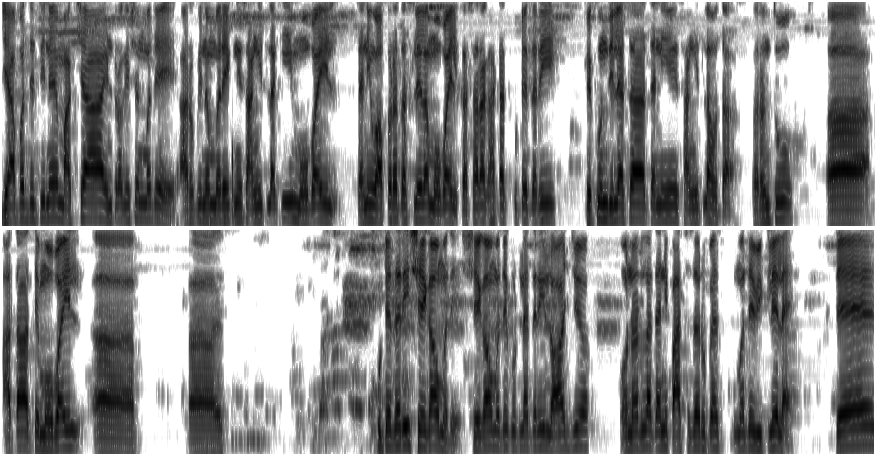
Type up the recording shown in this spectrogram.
ज्या पद्धतीने मागच्या इंट्रोगेशनमध्ये आरोपी नंबर एकने सांगितलं की मोबाईल त्यांनी वापरत असलेला मोबाईल कसारा घाटात कुठेतरी फेकून दिल्याचा त्यांनी सांगितला होता. परंतु आता ते मोबाईल कुठेतरी शेगावमध्ये शेगावमध्ये कुठल्या तरी लॉज ओनरला त्यांनी पाच हजार रुपयामध्ये विकलेला आहे. ते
